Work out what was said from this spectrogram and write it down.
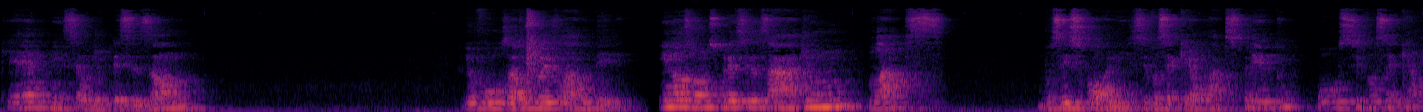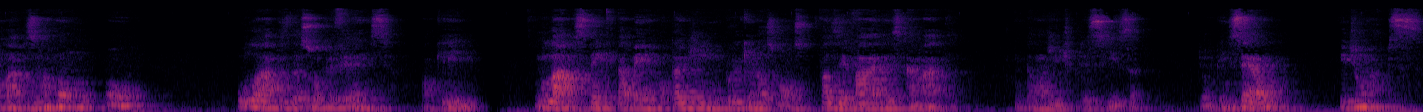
que é um pincel de precisão, eu vou usar os dois lados dele. E nós vamos precisar de um lápis. Você escolhe se você quer um lápis preto ou se você quer um lápis marrom ou o lápis da sua preferência, ok? O lápis tem que estar bem apontadinho, porque nós vamos fazer várias camadas. Então, a gente precisa de um pincel e de um lápis.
